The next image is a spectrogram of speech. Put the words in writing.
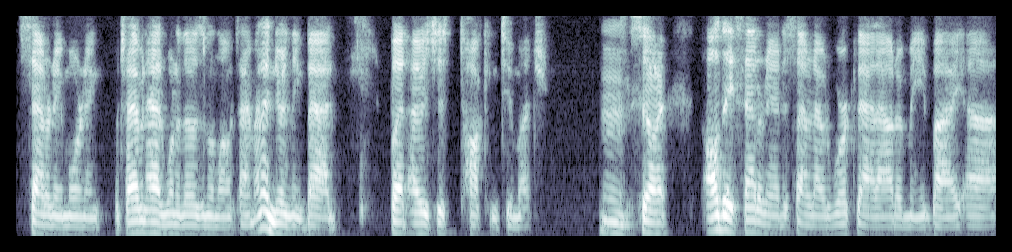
Saturday morning, which I haven't had one of those in a long time. I didn't do anything bad, but I was just talking too much. Mm. So I, all day Saturday, I decided I would work that out of me by uh,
